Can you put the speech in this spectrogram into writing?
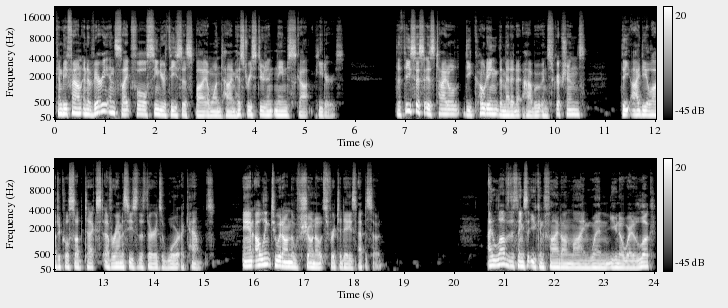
can be found in a very insightful senior thesis by a one time history student named Scott Peters. The thesis is titled Decoding the Medinet Habu Inscriptions The Ideological Subtext of Ramesses III's War Accounts. And I'll link to it on the show notes for today's episode. I love the things that you can find online when you know where to look,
